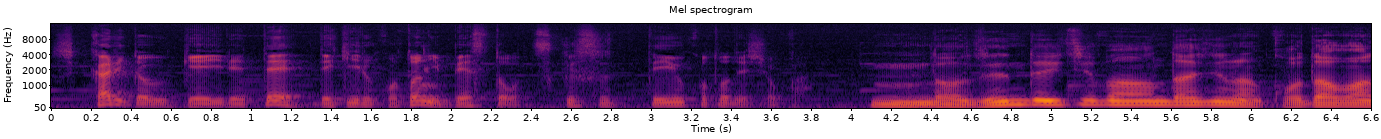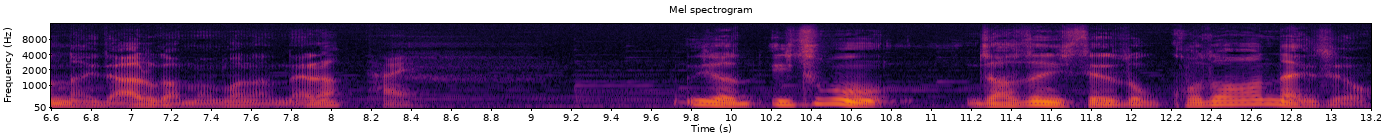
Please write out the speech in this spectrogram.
しっかりと受け入れてできることにベストを尽くすっていうことでしょうか？うん、だから全然一番大事なのはこだわらないであるがままなんだよな。はい。いやいつも座禅してるとこだわらないですよ。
